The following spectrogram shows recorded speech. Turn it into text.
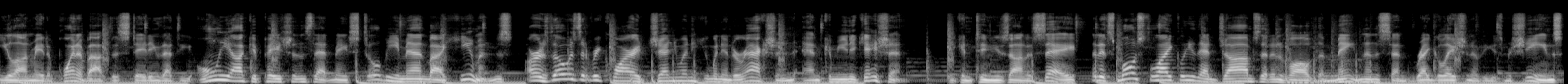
Elon made a point about this, stating that the only occupations that may still be manned by humans are those that require genuine human interaction and communication. He continues on to say that it's most likely that jobs that involve the maintenance and regulation of these machines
